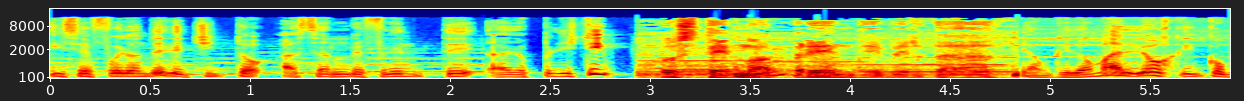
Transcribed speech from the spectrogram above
y se fueron derechito a hacerle frente a los Pelistim. Usted no aprende, ¿verdad? Y aunque lo más lógico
